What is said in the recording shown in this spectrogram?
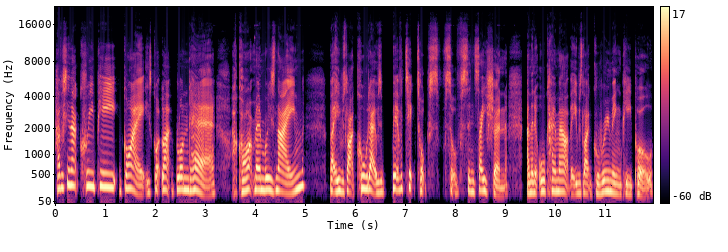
have you seen that creepy guy? He's got like blonde hair. I can't remember his name but he was like called out. It was a bit of a TikTok sort of sensation. And then it all came out that he was like grooming people.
